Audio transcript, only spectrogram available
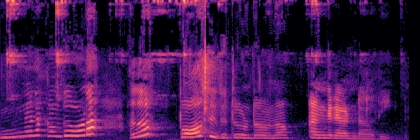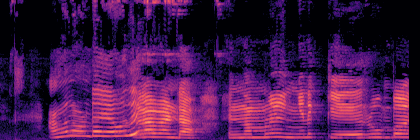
ഇങ്ങനെ കൊണ്ടുപോകണം അത് പോസ് ചെയ്തിട്ട് കൊണ്ടുപോകണോ അങ്ങനെ കണ്ടാൽ മതി. അങ്ങനെ ഉണ്ടായാൽ മതി. ആ വേണ്ട. നമ്മൾ ഇങ്ങനെ കയറുമ്പോൾ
